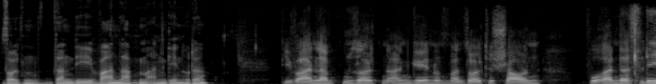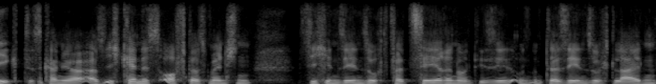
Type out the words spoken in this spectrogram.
sollten dann die Warnlampen angehen, oder? Die Warnlampen sollten angehen und man sollte schauen, woran das liegt. Es kann ja, also ich kenne es oft, dass Menschen sich in Sehnsucht verzehren und, die, und unter Sehnsucht leiden,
